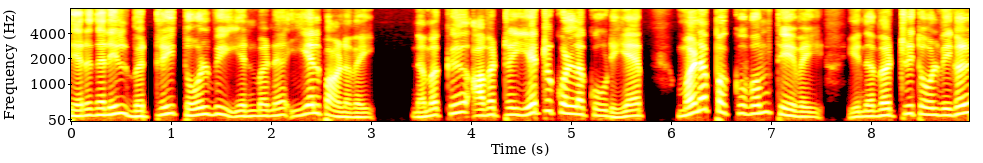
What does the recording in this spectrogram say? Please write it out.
தேர்தலில் வெற்றி தோல்வி என்பன இயல்பானவை. நமக்கு அவற்றை ஏற்றுக்கொள்ளக்கூடிய மனப்பக்குவம் தேவை. இந்த வெற்றி தோல்விகள்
